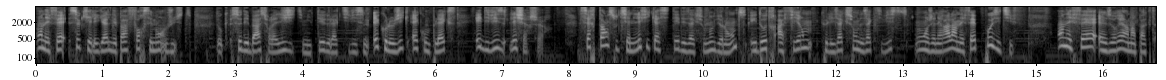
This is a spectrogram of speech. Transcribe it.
En effet, ce qui est légal n'est pas forcément juste. Donc ce débat sur la légitimité de l'activisme écologique est complexe et divise les chercheurs. Certains soutiennent l'efficacité des actions non violentes et d'autres affirment que les actions des activistes ont en général un effet positif. En effet, elles auraient un impact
